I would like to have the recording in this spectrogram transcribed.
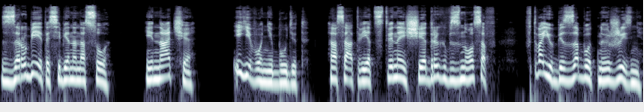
Заруби это себе на носу. Иначе и его не будет, а соответственно и щедрых взносов в твою беззаботную жизнь.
